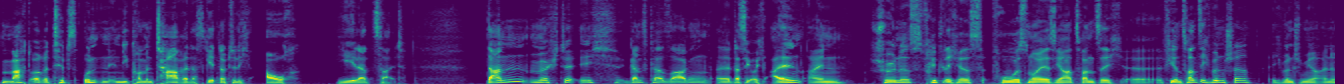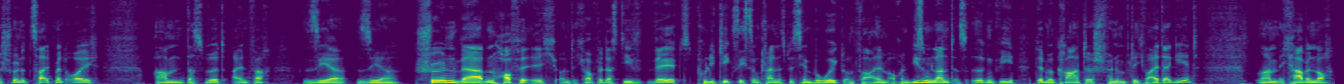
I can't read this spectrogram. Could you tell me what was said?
macht eure Tipps unten in die Kommentare. Das geht natürlich auch jederzeit. Dann möchte ich ganz klar sagen, äh, dass ich euch allen ein schönes, friedliches, frohes neues Jahr 2024 wünsche. Ich wünsche mir eine schöne Zeit mit euch. Ähm, das wird einfach sehr, sehr schön werden, hoffe ich. Und ich hoffe, dass die Weltpolitik sich so ein kleines bisschen beruhigt und vor allem auch in diesem Land es irgendwie demokratisch vernünftig weitergeht. Ähm, ich habe noch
